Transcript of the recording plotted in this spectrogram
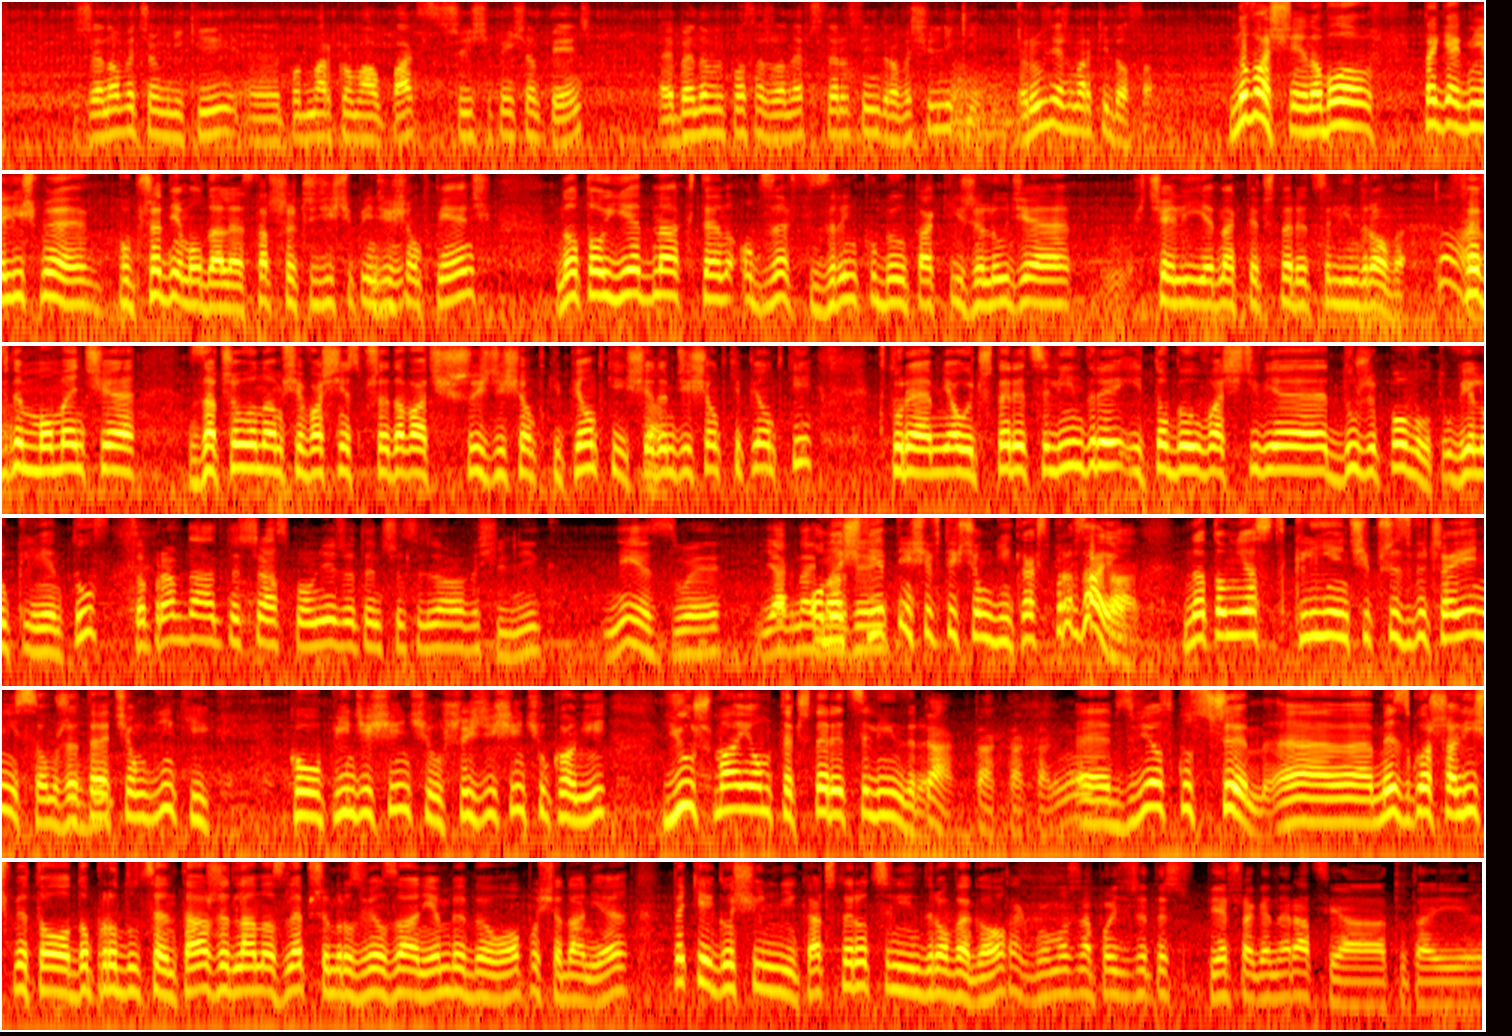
że nowe ciągniki e, pod marką Aupax 3055 e, będą wyposażone w czterocylindrowe silniki, również marki DOSA. No właśnie, no bo tak jak mieliśmy poprzednie modele, starsze 3055, no to jednak ten odzew z rynku był taki, że ludzie chcieli jednak te czterycylindrowe. Tak. W pewnym momencie zaczęły nam się właśnie sprzedawać 65 i 75, które miały cztery cylindry i to był właściwie duży powód u wielu klientów. Co prawda też trzeba wspomnieć, że ten trzycylindrowy silnik nie jest zły, jak One najbardziej. świetnie się w tych ciągnikach sprawdzają. Tak. Natomiast klienci przyzwyczajeni są, że te ciągniki około 50-60 koni już mają te cztery cylindry. Tak, tak, tak, tak. No, E, W związku z czym e, my zgłaszaliśmy to do producenta, że dla nas lepszym rozwiązaniem by było posiadanie takiego silnika czterocylindrowego. Tak, bo można powiedzieć, że też pierwsza generacja tutaj e,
